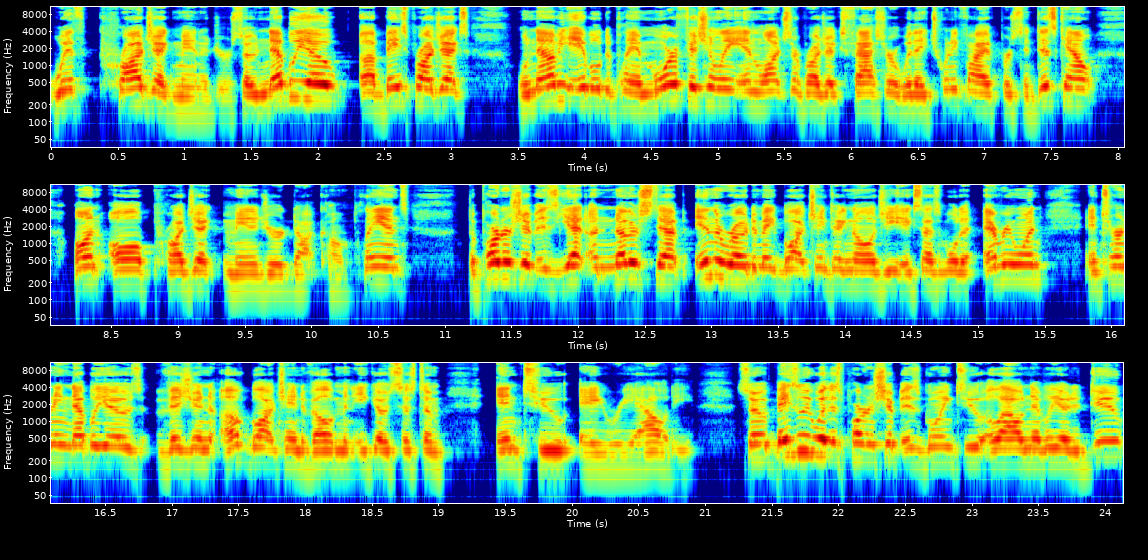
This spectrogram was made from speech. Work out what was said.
with Project Manager. So Neblio uh, based projects will now be able to plan more efficiently and launch their projects faster with a 25% discount on all projectmanager.com plans. The partnership is yet another step in the road to make blockchain technology accessible to everyone and turning Neblio's vision of blockchain development ecosystem into a reality. So basically what this partnership is going to allow Neblio to do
